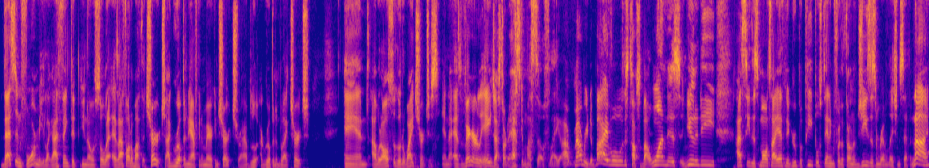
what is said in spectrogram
that's informed me. Like I think that you know. So as I thought about the church, I grew up in the African American church. Right, I, blew, I grew up in a black church, and I would also go to white churches. And as a very early age, I started asking myself, like, I, I read the Bible. This talks about oneness and unity. I see this multi ethnic group of people standing before the throne of Jesus in Revelation seven nine.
